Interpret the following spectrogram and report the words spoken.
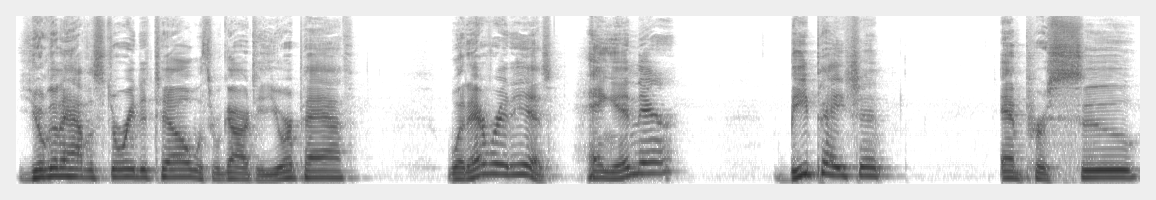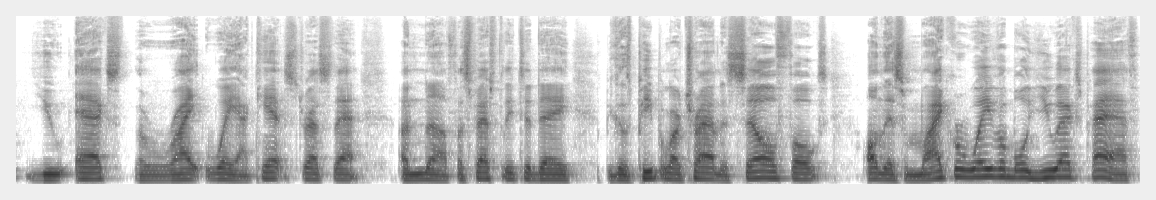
You're going to have a story to tell with regard to your path. Whatever it is, hang in there, be patient, and pursue UX the right way. I can't stress that enough, especially today, because people are trying to sell folks on this microwavable UX path.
